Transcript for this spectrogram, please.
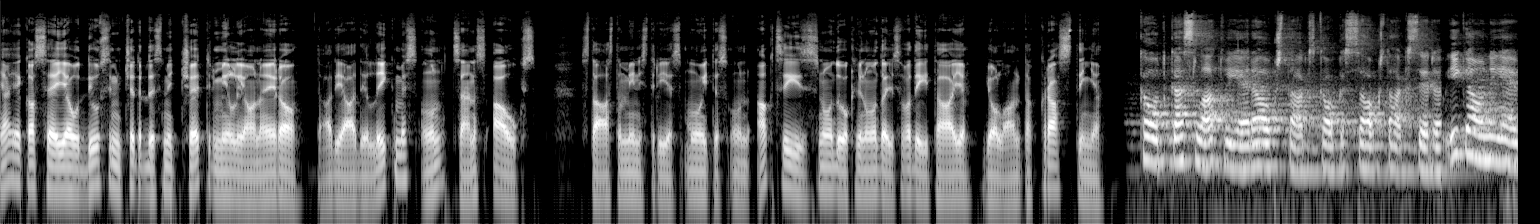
jāiekasē jau 244 miljoni eiro, tādējādi likmes un cenas augs stāsta ministrijas muitas un akcijas nodokļu nodaļas vadītāja Jolanta Krastiņa. Kaut kas Latvijai ir augstāks, kaut kas augstāks ir Igaunijai,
